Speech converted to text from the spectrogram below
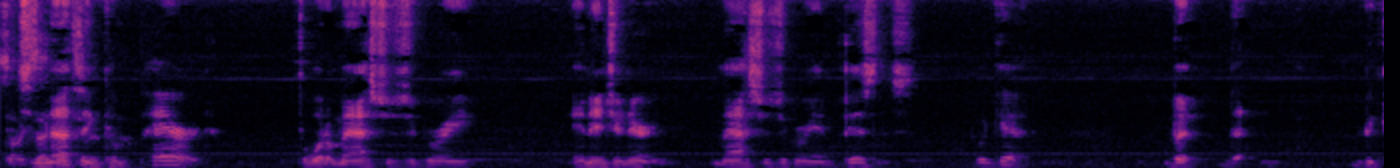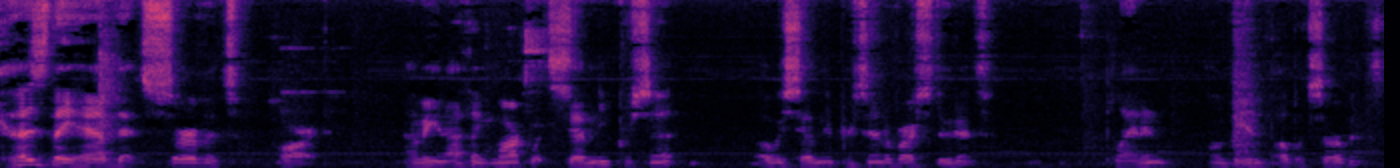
So it's exactly- nothing compared to what a master's degree in engineering, master's degree in business would get. But th- because they have that servant's heart, I mean, I think Mark, what seventy percent, over seventy percent of our students planning on being public servants.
